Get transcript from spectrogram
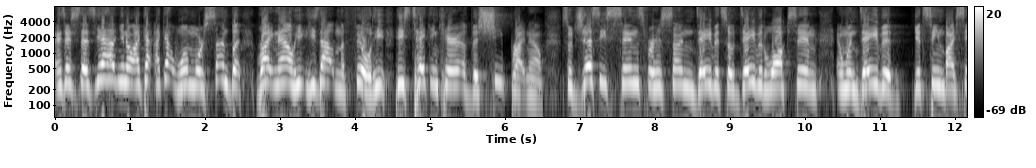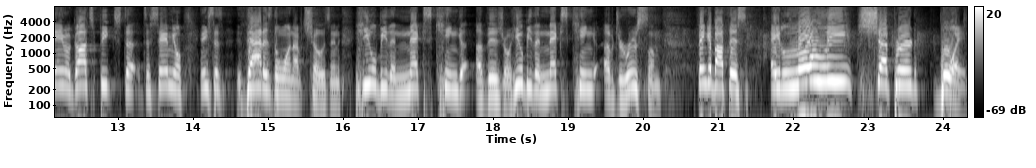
And Jesse says, Yeah, you know, I got, I got one more son, but right now he, he's out in the field. He, he's taking care of the sheep right now. So Jesse sends for his son David. So David walks in, and when David gets seen by Samuel, God speaks to, to Samuel, and he says, That is the one I've chosen. He will be the next king of Israel, he will be the next king of Jerusalem. Think about this a lowly shepherd boy.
